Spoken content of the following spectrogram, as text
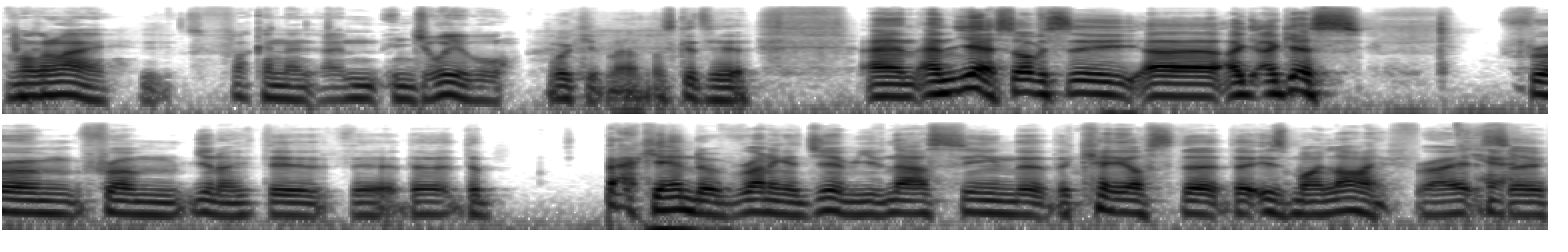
I'm not gonna lie, it's fucking uh, um, enjoyable. Wicked, man. That's good to hear. And and yes, obviously, uh, I, I guess from from you know the the the the back end of running a gym, you've now seen the the chaos that that is my life, right? Yeah. So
